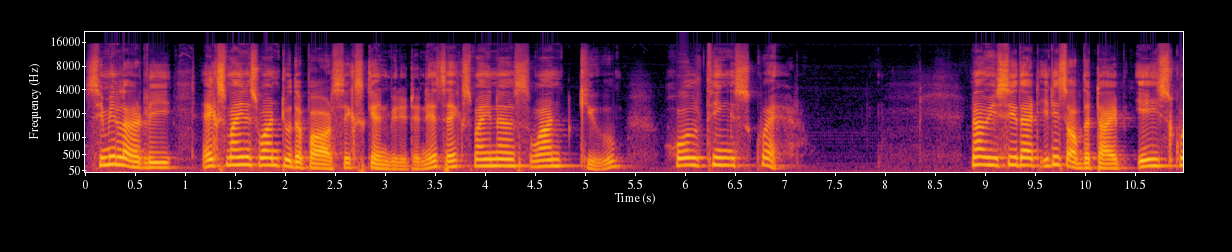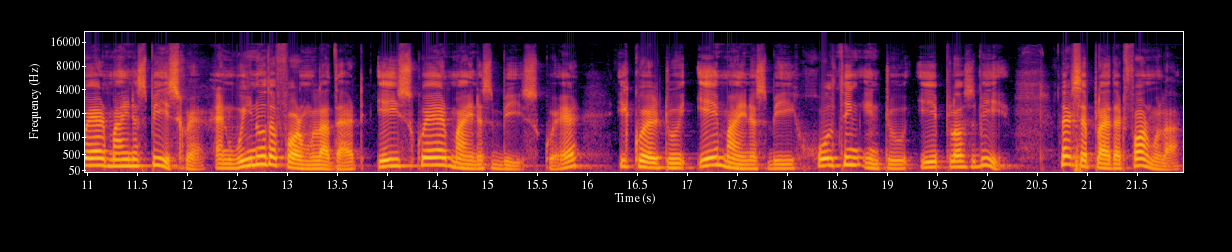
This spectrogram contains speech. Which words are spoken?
Similarly, x minus 1 to the power 6 can be written as x minus 1 cube whole thing square. Now you see that it is of the type a square minus b square and we know the formula that a square minus b square equal to a minus b whole thing into a plus b. Let's apply that formula.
